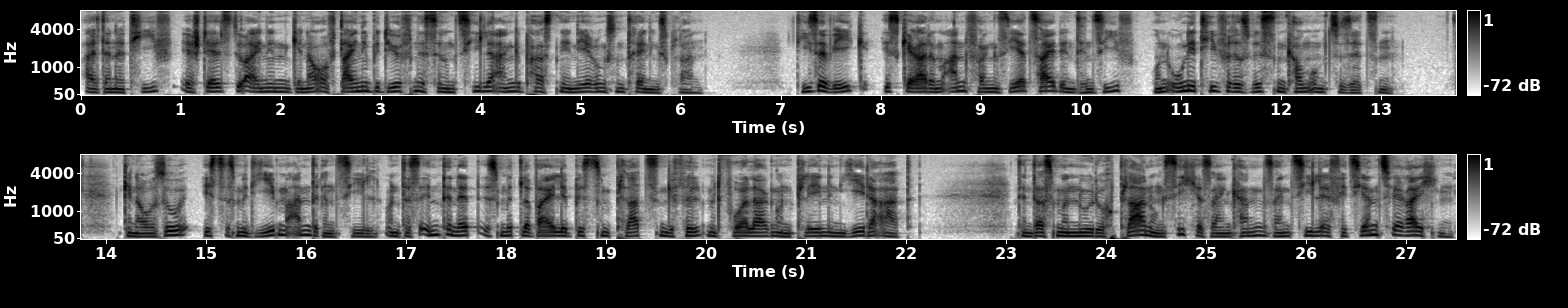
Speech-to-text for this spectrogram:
Alternativ erstellst du einen genau auf deine Bedürfnisse und Ziele angepassten Ernährungs- und Trainingsplan. Dieser Weg ist gerade am Anfang sehr zeitintensiv und ohne tieferes Wissen kaum umzusetzen. Genauso ist es mit jedem anderen Ziel und das Internet ist mittlerweile bis zum Platzen gefüllt mit Vorlagen und Plänen jeder Art. Denn dass man nur durch Planung sicher sein kann, sein Ziel effizient zu erreichen,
